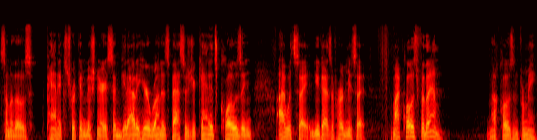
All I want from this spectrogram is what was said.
some of those panic stricken missionaries said, Get out of here, run as fast as you can, it's closing. I would say, and you guys have heard me say, My closed for them, not closing for me.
